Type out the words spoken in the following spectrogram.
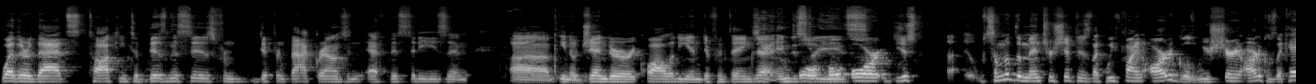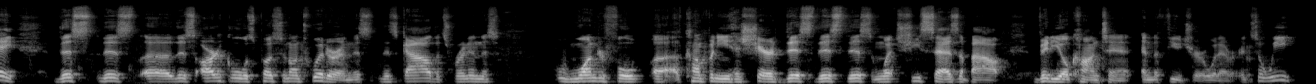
whether that's talking to businesses from different backgrounds and ethnicities and uh, you know gender equality and different things, yeah, industries, or, or, or just uh, some of the mentorship is like we find articles we're sharing articles like hey this this uh, this article was posted on twitter and this this gal that's running this wonderful uh, company has shared this this this and what she says about video content and the future or whatever and so we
